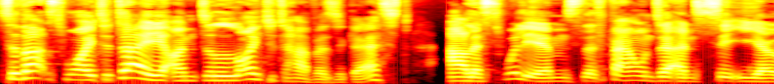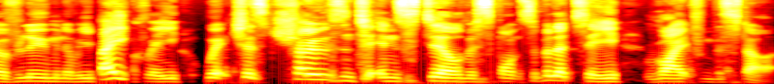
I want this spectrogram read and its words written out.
So that's why today I'm delighted to have as a guest Alice Williams, the founder and CEO of Luminary Bakery, which has chosen to instill responsibility right from the start.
